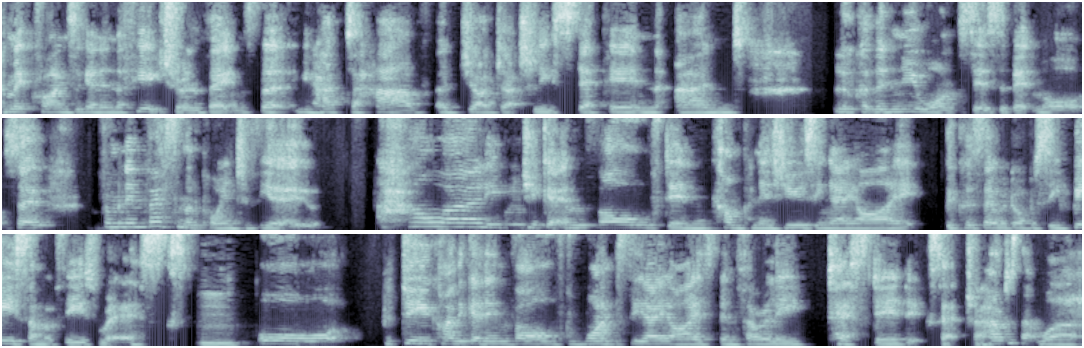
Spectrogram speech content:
commit crimes again in the future and things. But you had to have a judge actually step in and look at the nuances a bit more. So, from an investment point of view, how early would you get involved in companies using AI because there would obviously be some of these risks? Mm. Or do you kind of get involved once the AI has been thoroughly tested, etc.? How does that work?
